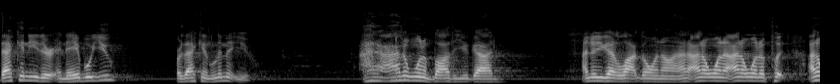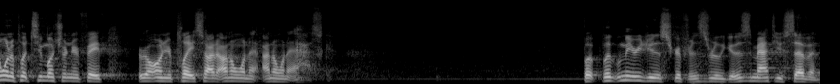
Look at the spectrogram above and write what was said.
that can either enable you or that can limit you. I, I don't want to bother you, God. I know you got a lot going on. I, I don't want to. I don't want to put. I don't want to put too much on your faith or on your plate. So I, I don't want to. I don't want to ask. But, but let me read you the scripture. This is really good. This is Matthew 7.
